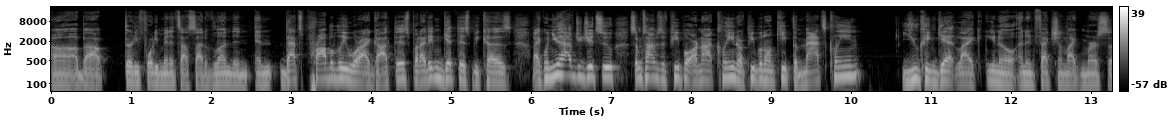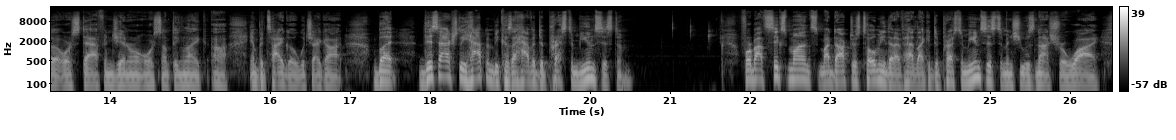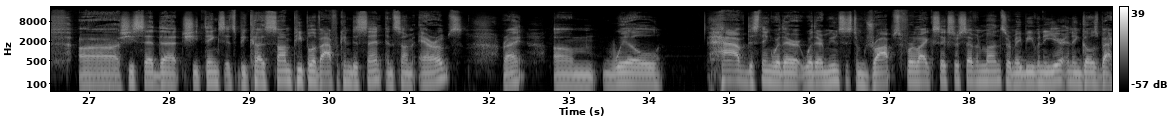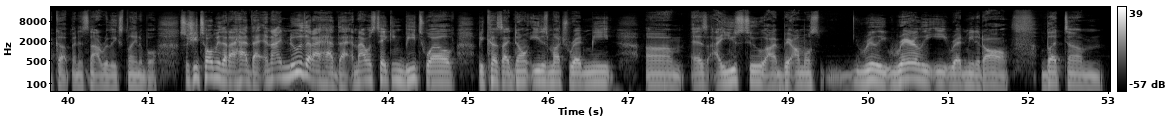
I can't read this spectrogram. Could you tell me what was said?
uh, about 30, 40 minutes outside of London. And that's probably where I got this, but I didn't get this because, like, when you have jujitsu, sometimes if people are not clean or if people don't keep the mats clean, you can get like you know an infection like MRSA or staph in general or something like uh, impetigo, which I got. But this actually happened because I have a depressed immune system. For about six months, my doctors told me that I've had like a depressed immune system, and she was not sure why. Uh, she said that she thinks it's because some people of African descent and some Arabs, right, um, will have this thing where their where their immune system drops for like six or seven months or maybe even a year and then goes back up and it's not really explainable. So she told me that I had that and I knew that I had that and I was taking B12 because I don't eat as much red meat um, as I used to. I almost really rarely eat red meat at all. but um,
